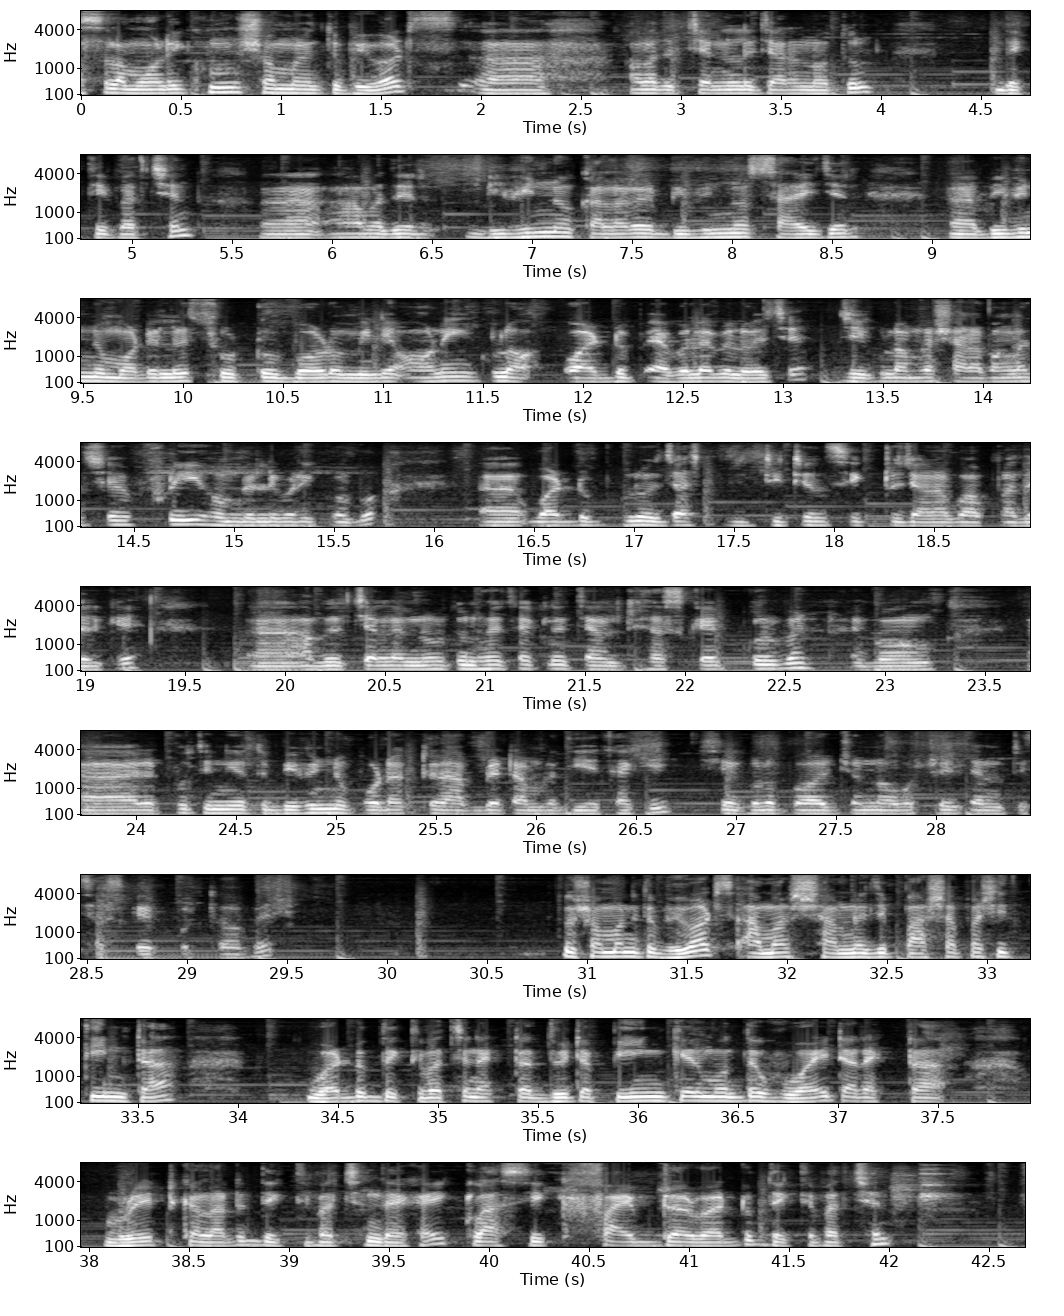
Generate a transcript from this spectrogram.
আসসালামু আলাইকুম সম্মানিত ভিউয়ার্স আমাদের চ্যানেলে যারা নতুন দেখতেই পাচ্ছেন আমাদের বিভিন্ন কালারের, বিভিন্ন সাইজের বিভিন্ন মডেলের ছোট, বড় মিলে অনেকগুলো ওয়ার্ডরোব অ্যাভেলেবেল হয়েছে যেগুলো আমরা সারা বাংলাদেশে ফ্রি হোম ডেলিভারি করব। ওয়ার্ডরোবগুলো জাস্ট ডিটেলস একটু জানাব আপনাদেরকে। আমাদের চ্যানেল নতুন হয়ে থাকলে চ্যানেলটি সাবস্ক্রাইব করবেন এবং, আর প্রতিনিয়ত বিভিন্ন প্রোডাক্টের আপডেট আমরা দিয়ে থাকি, সেগুলো পাওয়ার জন্য অবশ্যই চ্যানেলটি সাবস্ক্রাইব করতে হবে। তো সম্মানিত ভিউয়ার্স আমার সামনে যে পাশাপাশি তিনটা ওয়ার্ডব দেখতে পাচ্ছেন, একটা দুইটা পিঙ্কের মধ্যে হোয়াইট আর একটা রেড কালারের দেখতে পাচ্ছেন দেখাই। ক্লাসিক ফাইভ ডোয়ার ওয়ার্ডব দেখতে পাচ্ছেন।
